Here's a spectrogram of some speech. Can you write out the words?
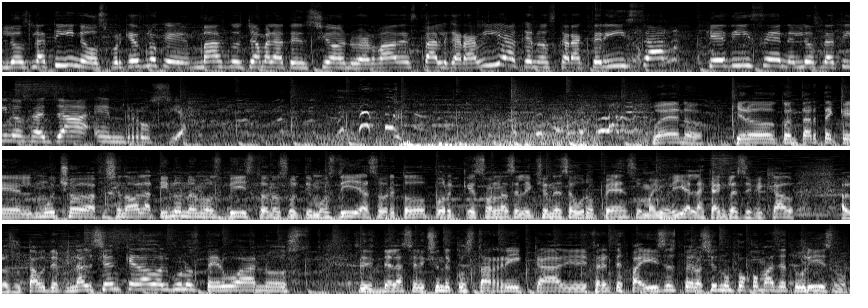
Los latinos, porque es lo que más nos llama la atención, ¿verdad? Esta algarabía que nos caracteriza. ¿Qué dicen los latinos allá en Rusia? Bueno, quiero contarte que el mucho aficionado latino no hemos visto en los últimos días, sobre todo porque son las elecciones europeas en su mayoría las que han clasificado a los octavos de final. Se han quedado algunos peruanos de, de la selección de Costa Rica, de diferentes países, pero haciendo un poco más de turismo.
